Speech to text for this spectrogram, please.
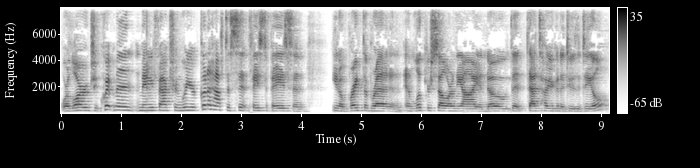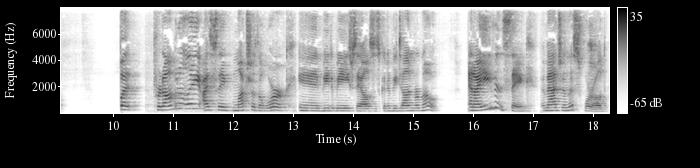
or large equipment manufacturing where you're going to have to sit face to face and, you know, break the bread and, and look your seller in the eye and know that that's how you're going to do the deal. But predominantly, I think much of the work in B2B sales is going to be done remote. And I even think, imagine this world,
